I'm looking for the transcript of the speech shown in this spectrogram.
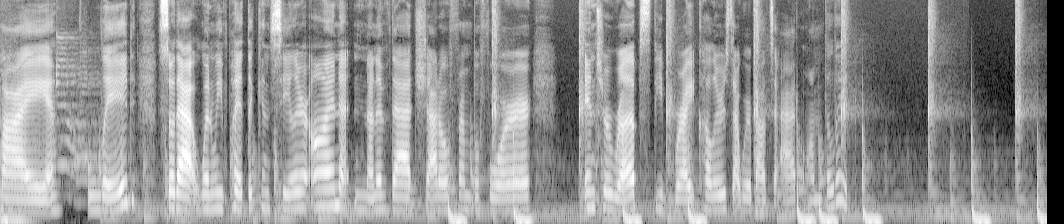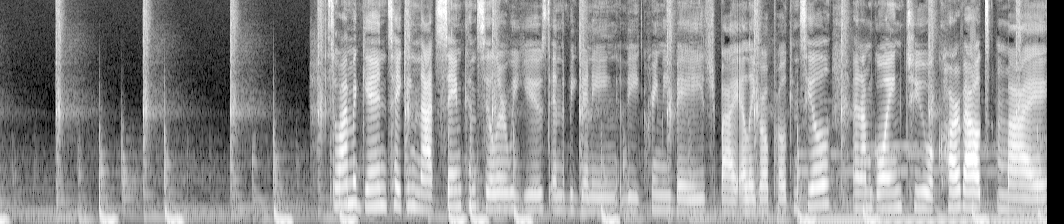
my lid so that when we put the concealer on, none of that shadow from before interrupts the bright colors that we're about to add on the lid. So I'm again taking that same concealer we used in the beginning, the Creamy Beige by LA Girl Pro Conceal, and I'm going to carve out my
